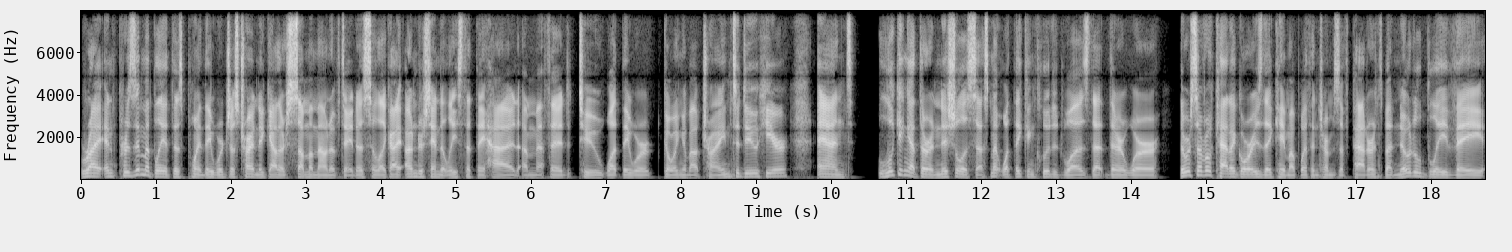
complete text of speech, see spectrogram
Right. And presumably at this point, they were just trying to gather some amount of data. So, like, I understand at least that they had a method to what they were going about trying to do here. And looking at their initial assessment, what they concluded was that there were. There were several categories they came up with in terms of patterns, but notably they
